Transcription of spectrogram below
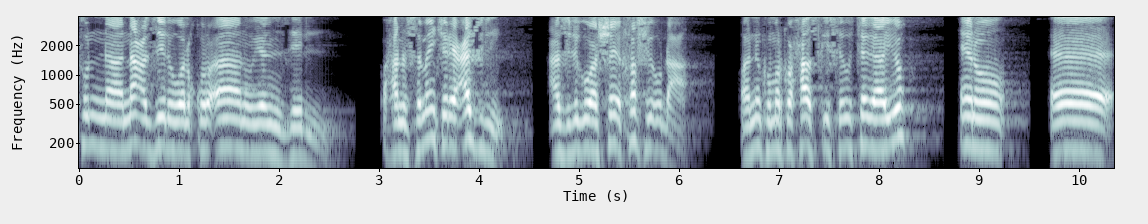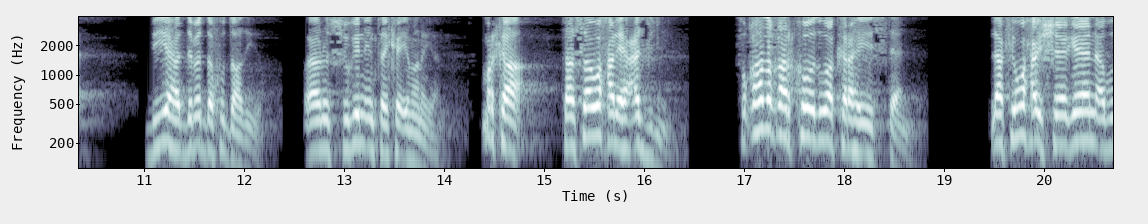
kunnaa naczilu waalqur'aanu yanzil. Waxaannu samayn jiray casli casligu waa shay khafi u dhaca. Waa ninku markuu xaaskiisa u tegaayo inuu biyaha dabadda ku daadiyo. Oo aanu sugin intay ka imanayaan. Marka taasaa waxaa layahay casli fuqahada qaarkood waa karaahiyaystaan laakiin waxay sheegeen abu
